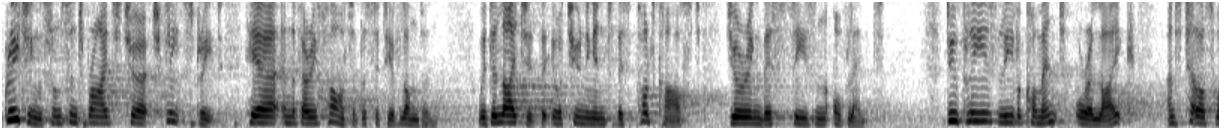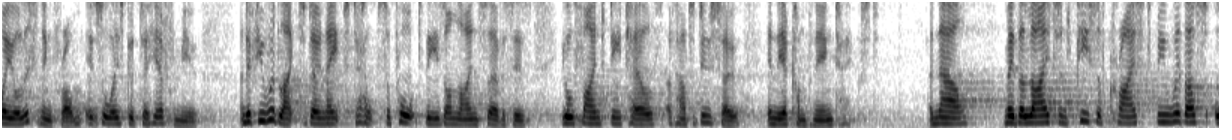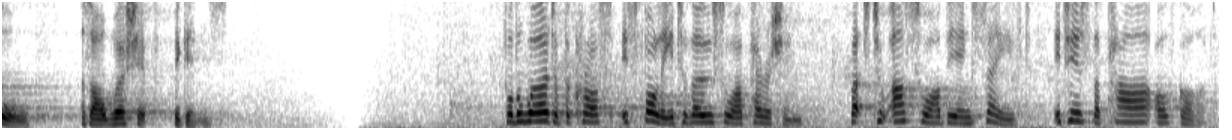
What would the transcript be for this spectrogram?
Greetings from St Bride's Church, Fleet Street, here in the very heart of the City of London. We're delighted that you're tuning into this podcast during this season of Lent. Do please leave a comment or a like and tell us where you're listening from. It's always good to hear from you. And if you would like to donate to help support these online services, you'll find details of how to do so in the accompanying text. And now, May the light and peace of Christ be with us all as our worship begins. For the word of the cross is folly to those who are perishing, but to us who are being saved, it is the power of God.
